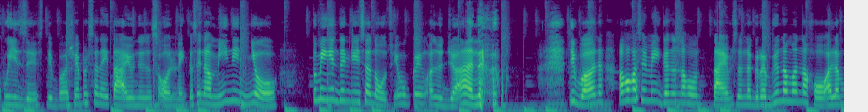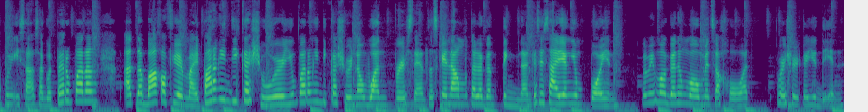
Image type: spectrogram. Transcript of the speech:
quizzes, 'di ba? Syempre sanay tayo nila sa online kasi naminin nyo, tumingin din kayo sa notes, yung wag kayong ano diyan. diba? Na, ako kasi may ganun akong times na nag-review naman ako, alam ko yung isasagot. Pero parang at the back of your mind, parang hindi ka sure. Yung parang hindi ka sure na 1%. Tapos kailangan mo talagang tignan kasi sayang yung point. May mga ganung moments ako at for sure kayo din.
